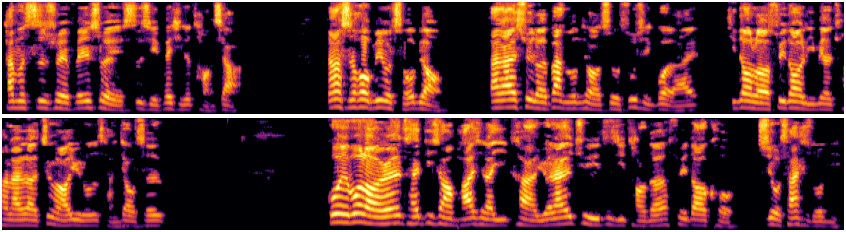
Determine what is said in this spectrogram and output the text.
他们似睡非睡、似醒非醒的躺下。那时候没有手表，大概睡了半个多小时，苏醒过来，听到了隧道里面传来了震耳欲聋的惨叫声。郭伟波老人才地上爬起来一看，原来距离自己躺的隧道口只有三十多米，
